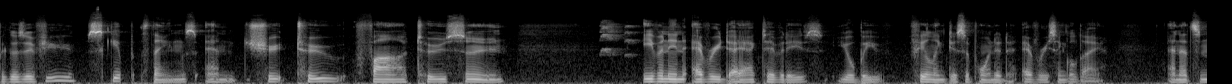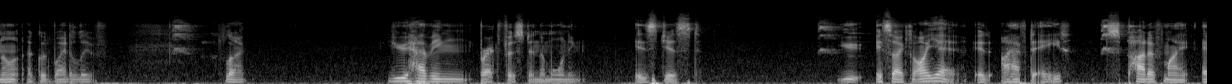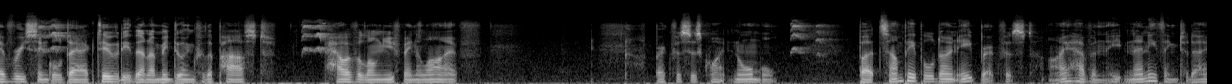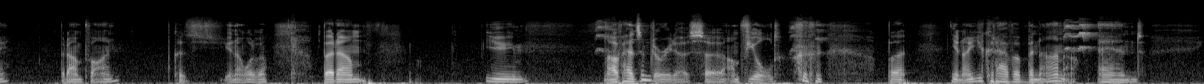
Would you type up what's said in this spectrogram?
Because if you skip things and shoot too far too soon, even in everyday activities, you'll be feeling disappointed every single day. And it's not a good way to live. Like, you having breakfast in the morning is just you it's like oh yeah it, i have to eat it's part of my every single day activity that i've been doing for the past however long you've been alive breakfast is quite normal but some people don't eat breakfast i haven't eaten anything today but i'm fine because you know whatever but um you i've had some doritos so i'm fueled but you know, you could have a banana and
